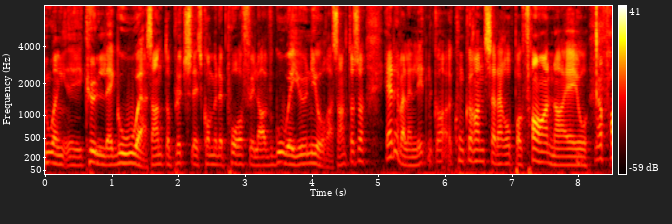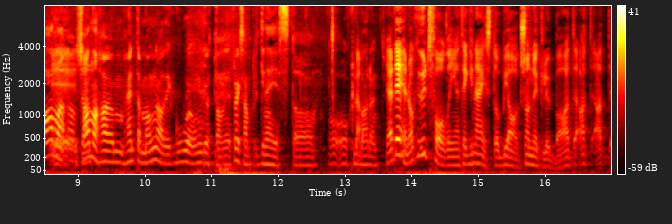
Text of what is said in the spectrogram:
Noen eh, kull er gode, sant, og plutselig kommer det påfyll av gode juniorer. Sant, og Så er det vel en liten konkurranse der oppe. og Fana er jo Ja, Fana, er. Fana har jo henta mange av de gode ungguttene i f.eks. Gneist og, og, og klubbene rundt. Ja, det er nok utfordringen til Gneist og Bjarg, sånne klubber. At, at, at,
